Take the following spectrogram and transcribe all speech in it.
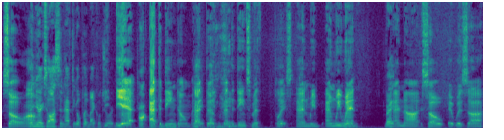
So um, Then you're exhausted and have to go play Michael Jordan. yeah, uh, at the Dean Dome Right. at the at the Dean Smith place, and we and we win, Right. and uh, so it was uh,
